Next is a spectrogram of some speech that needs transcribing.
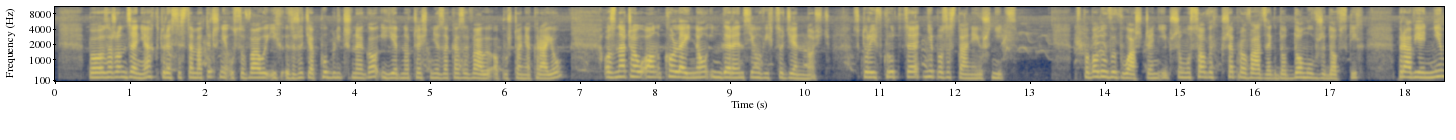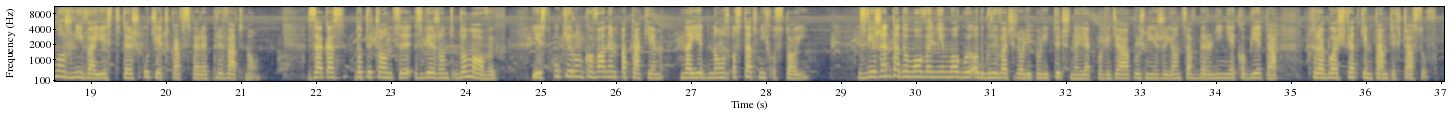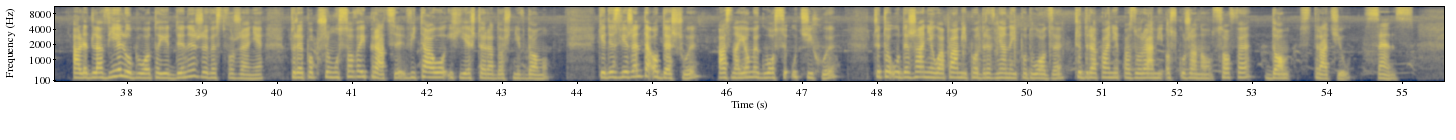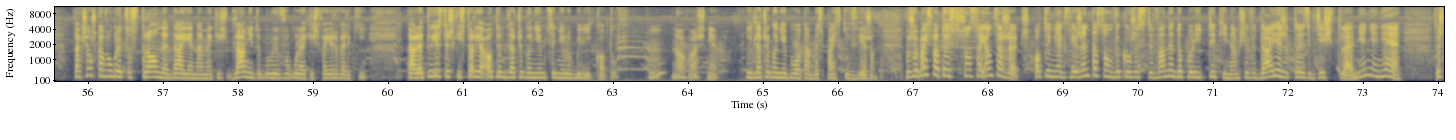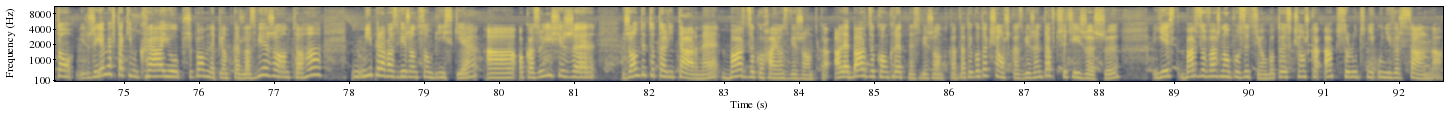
Po zarządzeniach, które systematycznie usuwały ich z życia publicznego i jednocześnie zakazywały opuszczania kraju, oznaczał on kolejną ingerencję w ich codzienność, z której wkrótce nie pozostanie już nic. Z powodu wywłaszczeń i przymusowych przeprowadzek do domów żydowskich prawie niemożliwa jest też ucieczka w sferę prywatną. Zakaz dotyczący zwierząt domowych jest ukierunkowanym atakiem na jedną z ostatnich ostoi. Zwierzęta domowe nie mogły odgrywać roli politycznej, jak powiedziała później żyjąca w Berlinie kobieta, która była świadkiem tamtych czasów. Ale dla wielu było to jedyne żywe stworzenie, które po przymusowej pracy witało ich jeszcze radośnie w domu. Kiedy zwierzęta odeszły, a znajome głosy ucichły, czy to uderzanie łapami po drewnianej podłodze, czy drapanie pazurami o skórzaną sofę, dom stracił sens. Ta książka w ogóle co stronę daje nam jakieś, dla mnie to były w ogóle jakieś fajerwerki, ale tu jest też historia o tym, dlaczego Niemcy nie lubili kotów. Hmm? No właśnie. I dlaczego nie było tam bezpańskich zwierząt? Proszę Państwa, to jest wstrząsająca rzecz. O tym, jak zwierzęta są wykorzystywane do polityki. Nam się wydaje, że to jest gdzieś w tle. Nie, nie, nie. Zresztą żyjemy w takim kraju, przypomnę, piątka dla zwierząt, aha, mi prawa zwierząt są bliskie, a okazuje się, że rządy totalitarne bardzo kochają zwierzątka, ale bardzo konkretne zwierzątka. Dlatego ta książka Zwierzęta w III Rzeszy jest bardzo ważną pozycją, bo to jest książka absolutnie uniwersalna.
